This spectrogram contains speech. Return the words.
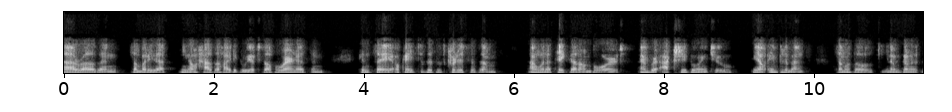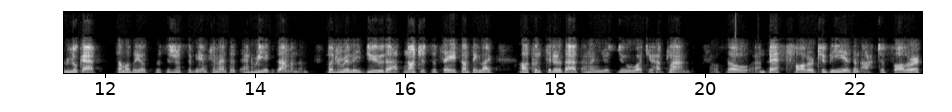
uh, rather than somebody that you know has a high degree of self-awareness and can say, okay, so this is criticism. I'm going to take that on board, and we're actually going to you know implement some of those. You know, we're going to look at some of those decisions to be implemented and re-examine them. But really do that, not just to say something like, I'll consider that, and then you just do what you had planned. So uh, best follower to be is an active follower,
